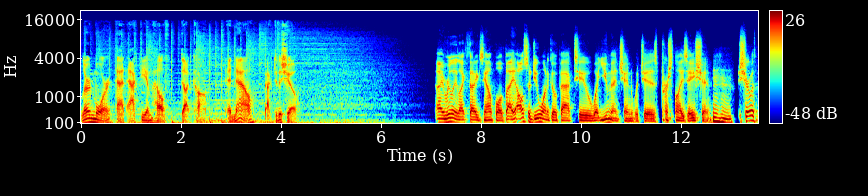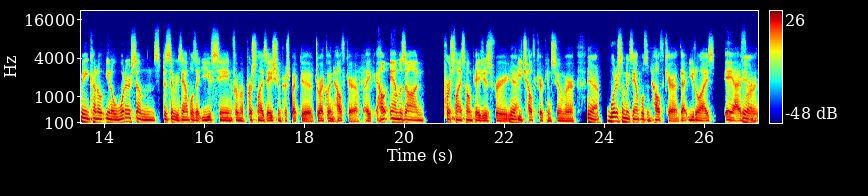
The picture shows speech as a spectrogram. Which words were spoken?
Learn more at actiumhealth.com. And now, back to the show. I really like that example, but I also do want to go back to what you mentioned, which is personalization. Mm-hmm. Share with me kind of, you know, what are some specific examples that you've seen from a personalization perspective directly in healthcare? Like how Amazon personalized homepages for yeah. each healthcare consumer. Yeah. What are some examples in healthcare that utilize AI for yeah.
